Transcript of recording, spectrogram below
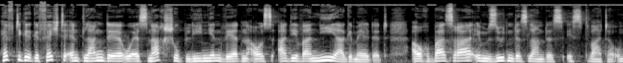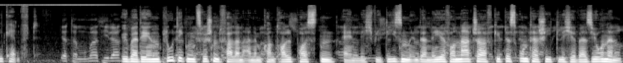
Heftige Gefechte entlang der US-Nachschublinien werden aus Adiwania gemeldet. Auch Basra im Süden des Landes ist weiter umkämpft. Über den blutigen Zwischenfall an einem Kontrollposten, ähnlich wie diesem in der Nähe von Najaf, gibt es unterschiedliche Versionen.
